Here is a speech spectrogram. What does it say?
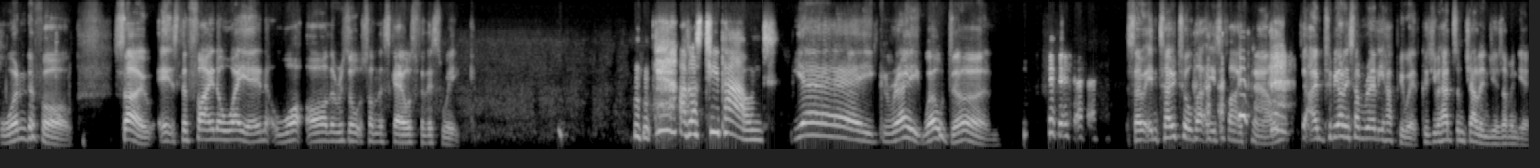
Wonderful. So it's the final weigh in. What are the results on the scales for this week? I've lost two pound. Yay, great, well done. so in total, that is five pounds. I'm to be honest, I'm really happy with because you've had some challenges, haven't you?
